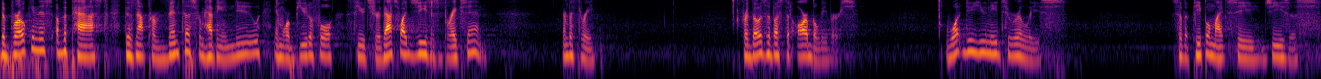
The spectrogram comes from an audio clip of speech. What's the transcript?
The brokenness of the past does not prevent us from having a new and more beautiful future. That's why Jesus breaks in. Number three, for those of us that are believers, what do you need to release so that people might see Jesus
